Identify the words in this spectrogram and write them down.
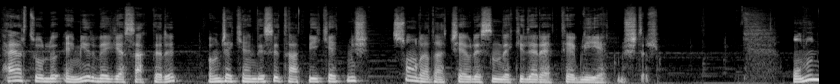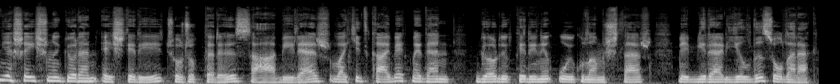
her türlü emir ve yasakları önce kendisi tatbik etmiş, sonra da çevresindekilere tebliğ etmiştir onun yaşayışını gören eşleri, çocukları, sahabiler vakit kaybetmeden gördüklerini uygulamışlar ve birer yıldız olarak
